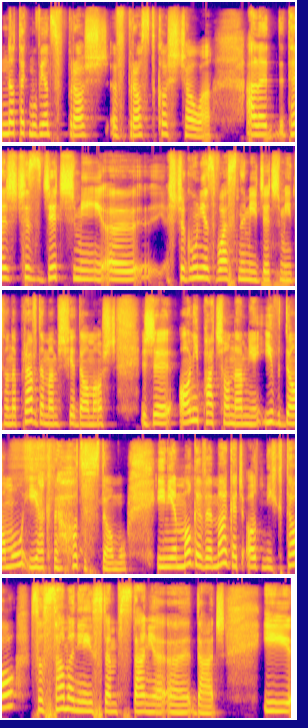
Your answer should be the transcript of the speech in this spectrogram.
no tak mówiąc wprost, wprost kościoła, ale też czy z dziećmi, e, szczególnie z własnymi dziećmi, to naprawdę mam świadomość, że oni patrzą na mnie i w domu, i jak wychodzę z domu. I nie mogę wymagać od nich to, co sama nie jestem w stanie e, dać. I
